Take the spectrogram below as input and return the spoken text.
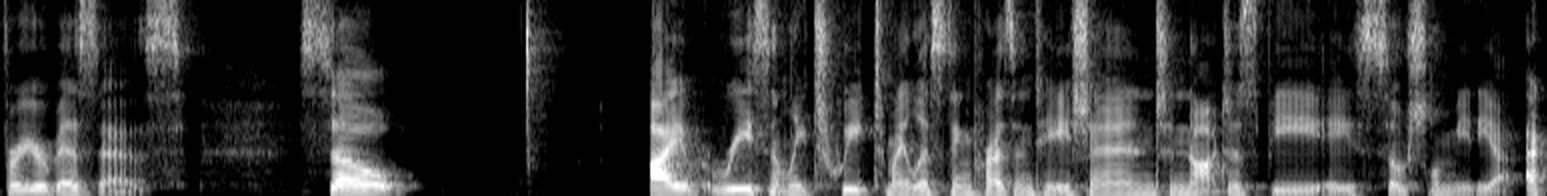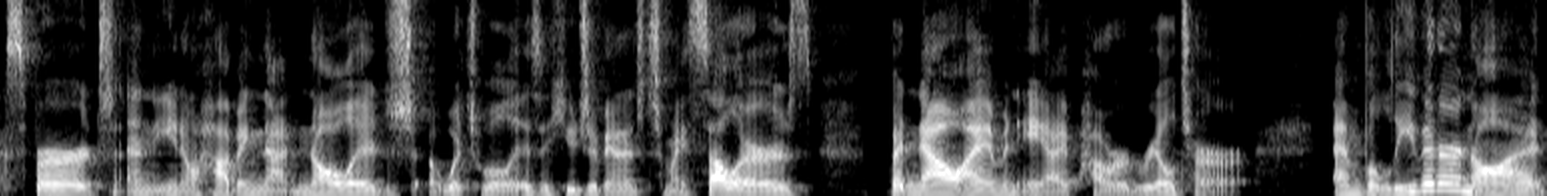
for your business. So, I've recently tweaked my listing presentation to not just be a social media expert and you know having that knowledge which will is a huge advantage to my sellers, but now I am an AI powered realtor. And believe it or not,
